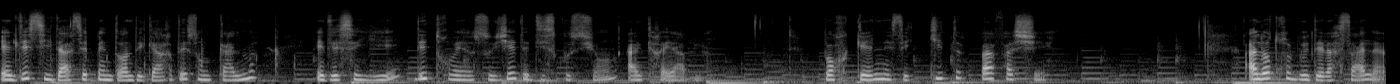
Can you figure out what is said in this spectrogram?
Elle décida cependant de garder son calme et d'essayer de trouver un sujet de discussion agréable pour qu'elle ne se quitte pas fâchée. À l'autre bout de la salle,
